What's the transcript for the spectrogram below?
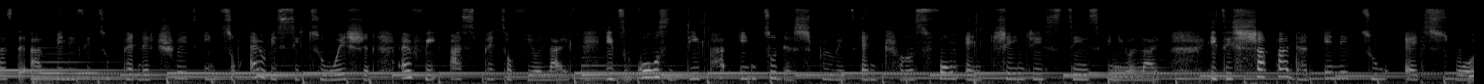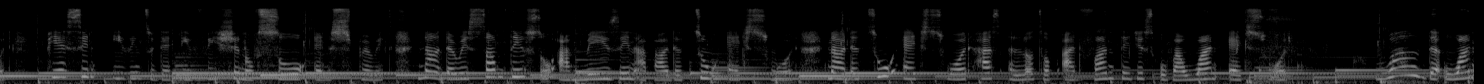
has the ability to penetrate into every situation, every aspect of your life. It goes deeper into the spirit and transform and changes things in your life. It is sharper than any two-edged sword, piercing even to the division of soul and spirit. Now there is something so amazing about the two-edged sword. Now the two-edged sword has a lot of advantages over one-edged sword. While the one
